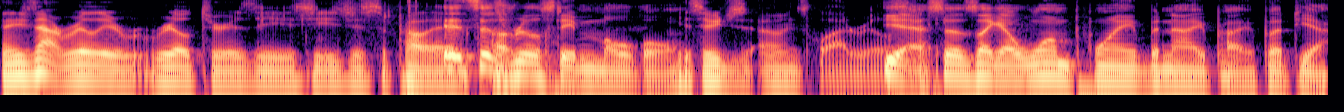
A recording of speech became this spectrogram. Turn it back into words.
And he's not really a realtor, is he? He's- He's just a probably. It says a- real estate mogul. So he just owns a lot of real estate. Yeah, estate. so it's like at one point, but now he probably. But yeah,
